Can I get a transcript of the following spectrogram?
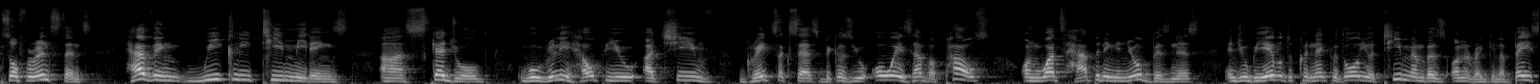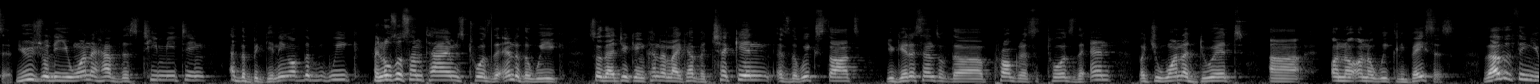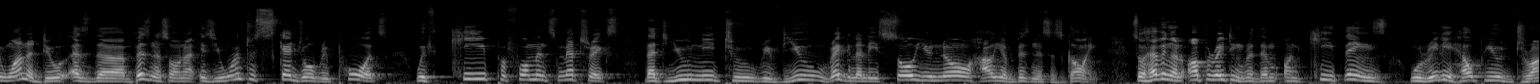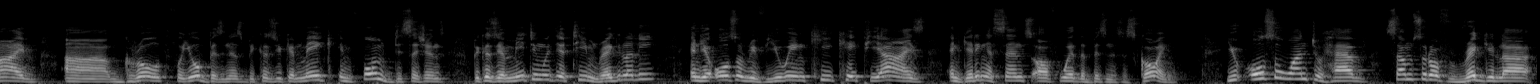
So, for instance, having weekly team meetings uh, scheduled will really help you achieve great success because you always have a pulse on what's happening in your business and you'll be able to connect with all your team members on a regular basis. Usually, you want to have this team meeting at the beginning of the week and also sometimes towards the end of the week so that you can kind of like have a check in as the week starts you get a sense of the progress towards the end, but you want to do it uh, on, a, on a weekly basis. The other thing you want to do as the business owner is you want to schedule reports with key performance metrics that you need to review regularly so you know how your business is going. So having an operating rhythm on key things will really help you drive uh, growth for your business because you can make informed decisions because you're meeting with your team regularly and you're also reviewing key KPIs and getting a sense of where the business is going. You also want to have some sort of regular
